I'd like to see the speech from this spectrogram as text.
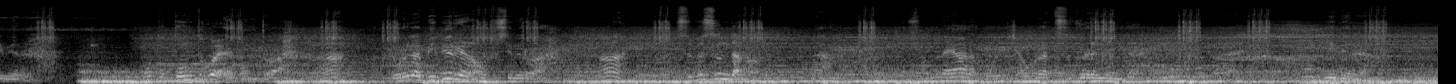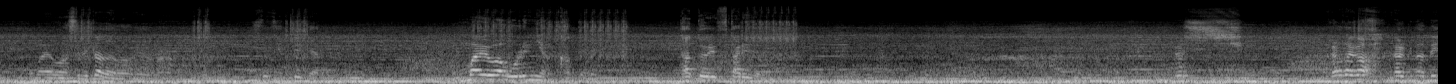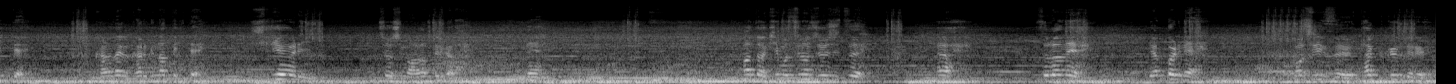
いビル。もっとドンとこいドンとは。あ俺がビビるようなことしてみろ。ああ。潰すんだろ。なあ。そんな嫌な攻撃じゃ俺は作れねえんだ。おいいいビル。お前忘れただろうけどな。一つ言っててやる。お前は俺には勝てねえたとえ二人でも。よし。体が軽くなっていって体が軽くなってきて尻上がり調子も上がってるから。ね。あとは気持ちの充実。ああそれはねやっぱりね今シリーズタッグ組んでる。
